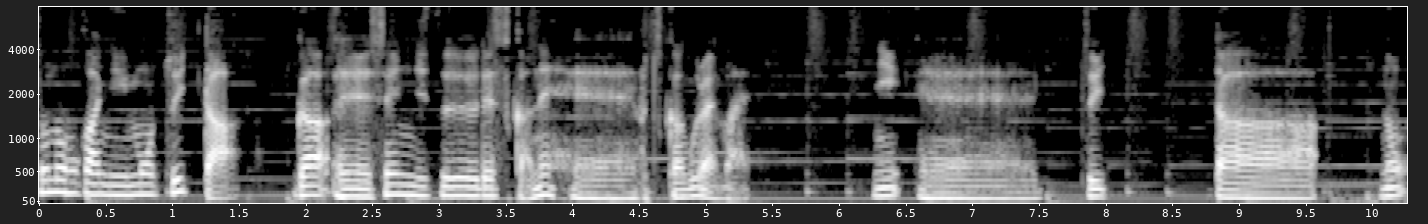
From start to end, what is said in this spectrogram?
その他にもツイッターが、えー、先日ですかね、えー、2日ぐらい前に、えー、ツイッターの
